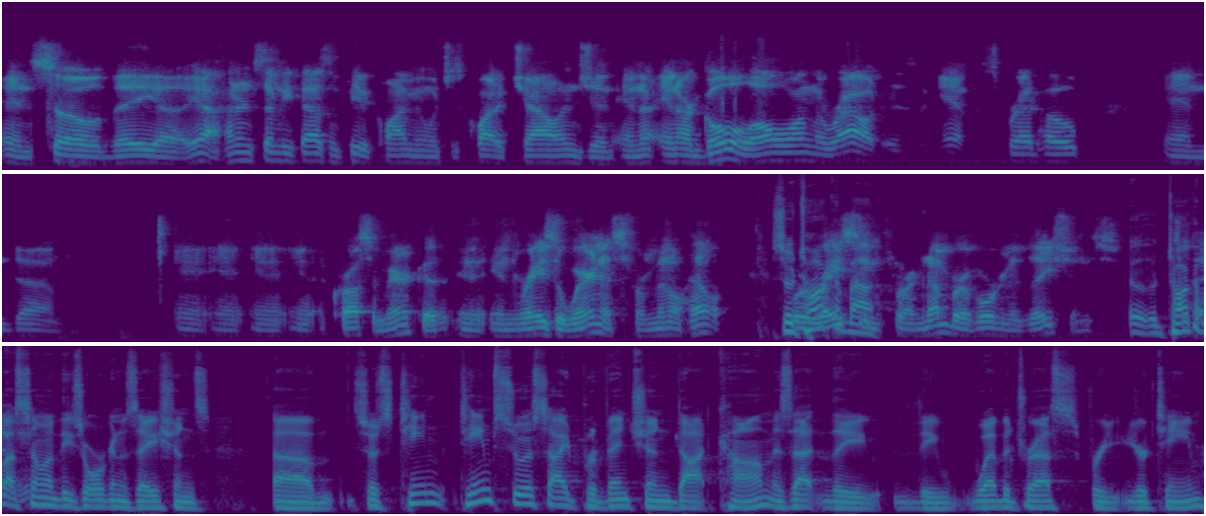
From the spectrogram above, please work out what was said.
and so they, uh, yeah, 170,000 feet of climbing, which is quite a challenge, and and and our goal all along the route is again to spread hope and. Um, and, and, and across America and, raise awareness for mental health. So We're talk about for a number of organizations. Uh, talk about some of these organizations um, so it's team teamsuicideprevention.com. Is that the the web address for your team?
